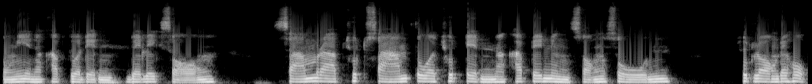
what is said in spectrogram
ตรงนี้นะครับตัวเด่นได้เลขสองสำหรับชุดสามตัวชุดเด่นนะครับได้หนึ่งสองศูนย์ชุดรองได้หก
